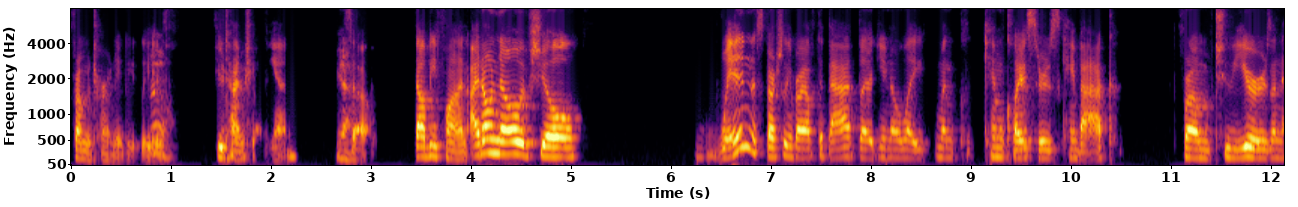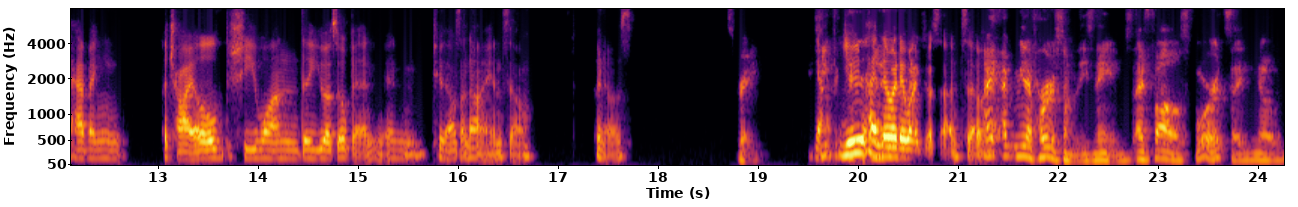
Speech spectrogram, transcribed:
from maternity leave, oh. two-time champion. Yeah. So that'll be fun. I don't know if she'll win, especially right off the bat, but you know, like when Kim Clijsters came back from two years and having a child, she won the US Open in 2009. So who knows? It's great. Yeah, you had no idea what I just said. So I, I, mean, I've heard of some of these names. I follow sports. I know,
